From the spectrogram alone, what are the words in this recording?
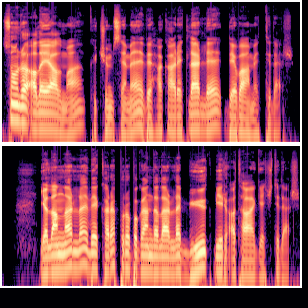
Sonra alaya alma, küçümseme ve hakaretlerle devam ettiler. Yalanlarla ve kara propagandalarla büyük bir atağa geçtiler.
